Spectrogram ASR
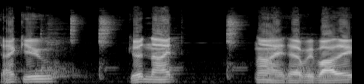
Thank you. Good night. Night, everybody.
